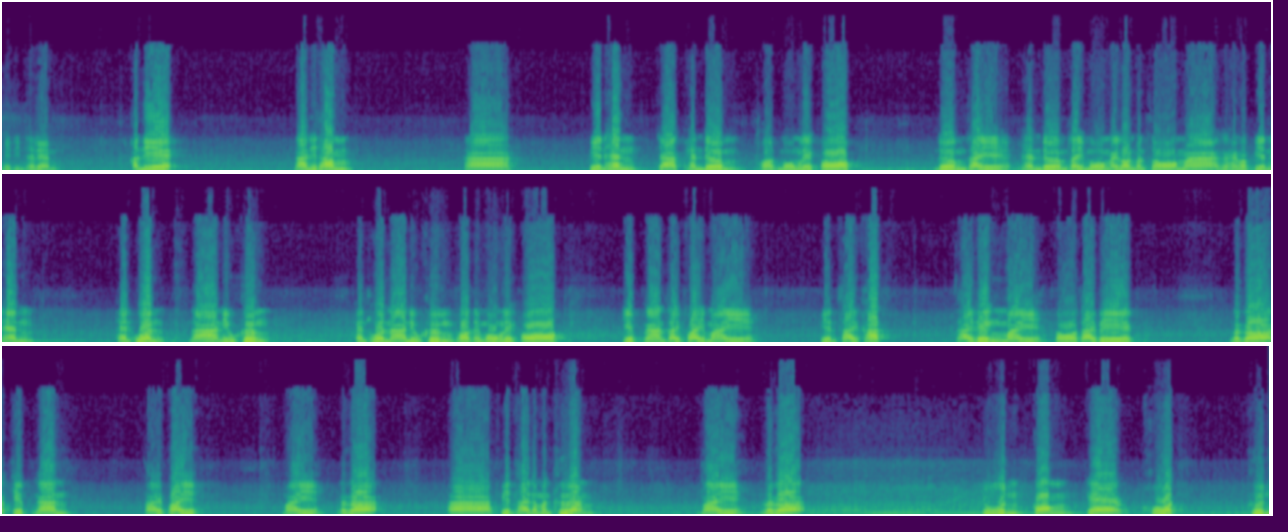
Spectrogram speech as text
Made in Thailand คันนี้ งานที่ทำอ่า เปลี่ยนแฮนด์จากแฮนด์เดิม ถอดโม่งเล็กออก เดิมใส่แฮนด์เดิมใส่โม่งไอรอนพันสองมา ก็ให้มาเปลี่ยนแฮนด์ แฮนด์อ้วนหนานิ้วครึ่งแฮนด์อ้วนหนานิ้วครึ่งถอดไอโม่งเล็กออก เก็บงานสายไฟใหม่ เปลี่ยนสายคัด สายเร่งใหม่ ต่อสายเบรก แล้วก็เก็บงานสายไฟใหม่ แล้วก็เปลี่ยนถ่ายน้ำมันเครื่องใหม่ แล้วก็จูนกล่องแก้โค้ดขึ้น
